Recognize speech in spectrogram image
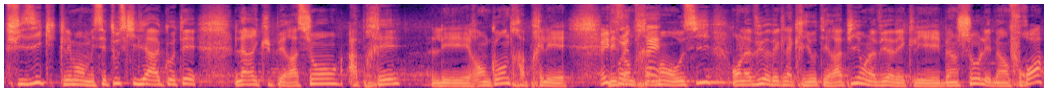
physique, Clément, mais c'est tout ce qu'il y a à côté, la récupération après les rencontres, après les, les entraînements aussi. On l'a vu avec la cryothérapie, on l'a vu avec les bains chauds, les bains froids.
